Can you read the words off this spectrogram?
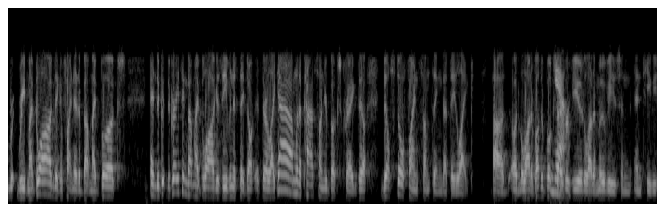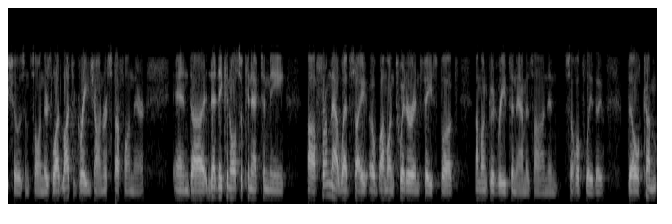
re- read my blog. They can find out about my books. And the the great thing about my blog is even if they don't, if they're like, ah, I'm going to pass on your books, Craig, they'll they'll still find something that they like uh, a lot of other books yeah. I've reviewed, a lot of movies and, and TV shows and so on. There's lot, lots of great genre stuff on there, and, uh, and then they can also connect to me uh, from that website. Uh, I'm on Twitter and Facebook. I'm on Goodreads and Amazon, and so hopefully they they'll come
